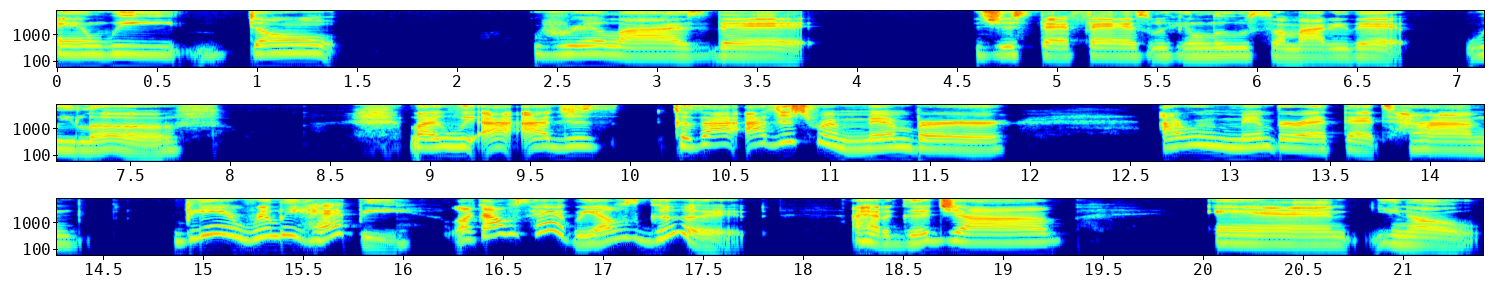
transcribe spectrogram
and we don't realize that just that fast we can lose somebody that we love Like we I, I just cause I, I just remember I remember at that time being really happy. Like I was happy. I was good. I had a good job and you know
